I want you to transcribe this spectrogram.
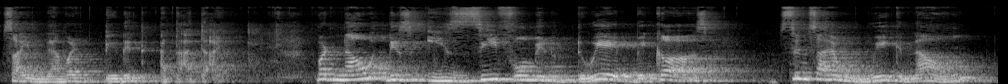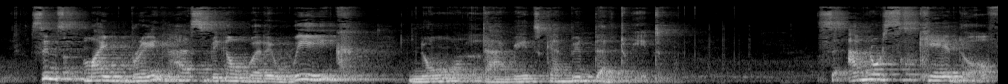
So I never did it at that time. But now it is easy for me to do it because since I am weak now, since my brain has become very weak, no damage can be done to it. So I'm not scared of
